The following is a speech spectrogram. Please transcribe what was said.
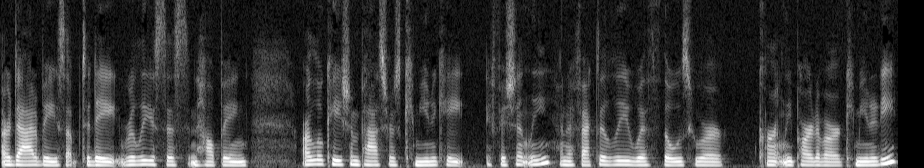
our database up to date really assists in helping our location pastors communicate efficiently and effectively with those who are currently part of our community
